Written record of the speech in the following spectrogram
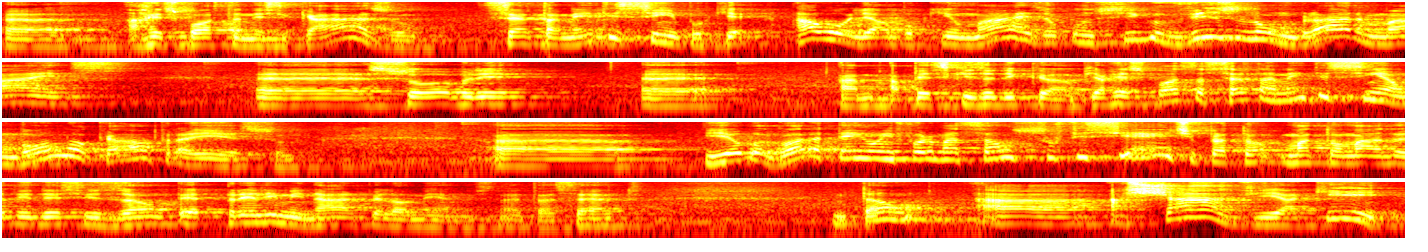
Uh, a resposta nesse caso, certamente sim, porque ao olhar um pouquinho mais eu consigo vislumbrar mais uh, sobre uh, a, a, pesquisa de campo. E a resposta certamente sim, é um bom local para isso. Uh, e eu agora tenho informação suficiente para to uma tomada de decisão preliminar, pelo menos, né? tá certo? Então, a, a chave aqui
